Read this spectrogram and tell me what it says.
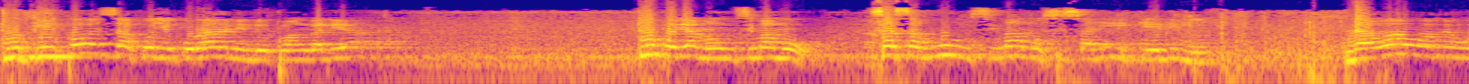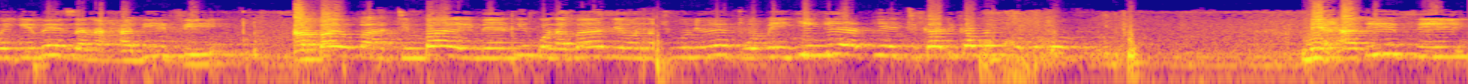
Tukikosa kwenye qurani ndio tuangalia tupo jama huu msimamo huu. Sasa huu msimamo si sahihi kielimu. Na wao wameuegemeza na hadithi ambayo bahati mbaya imeandikwa na baadhi ya wanachuoni wetu wameijengea pia itikadi kama hizo. potofu ni hadithi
